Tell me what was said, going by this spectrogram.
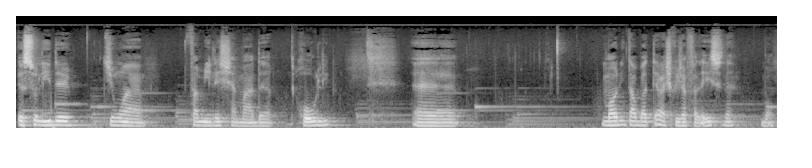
eu sou líder de uma família chamada Holy. É, moro em Taubaté, eu acho que eu já falei isso, né? Bom,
